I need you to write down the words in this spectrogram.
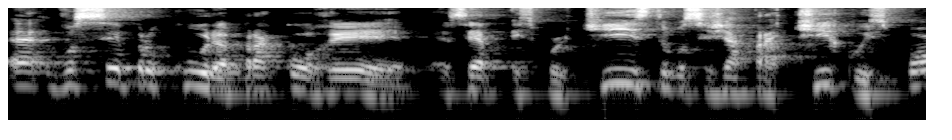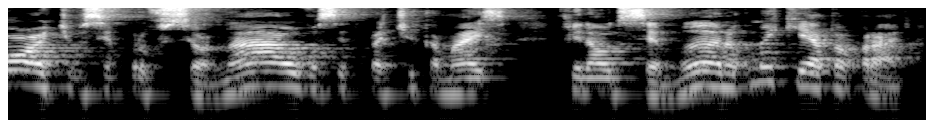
É, você procura para correr, você é esportista, você já pratica o esporte, você é profissional, você pratica mais final de semana, como é que é a tua prática?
